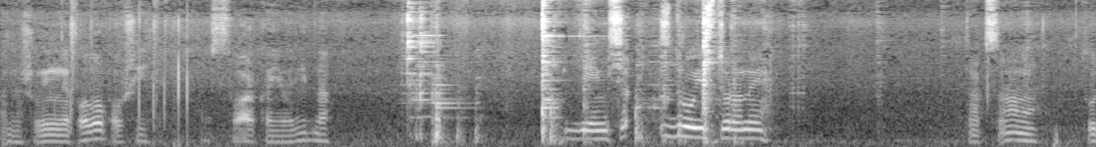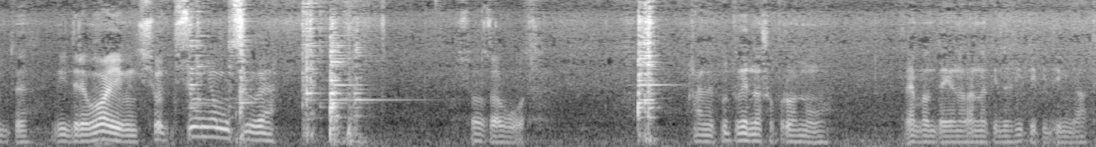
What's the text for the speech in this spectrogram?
Ладно, що він не полопавший. Сварка його рідна. Дивимося з другої сторони. Так само. Тут де відриває, він все, все в ньому ціле. Все завод. Але тут видно, що прогнуло. Треба буде його, мабуть, підогріти і підрівняти.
